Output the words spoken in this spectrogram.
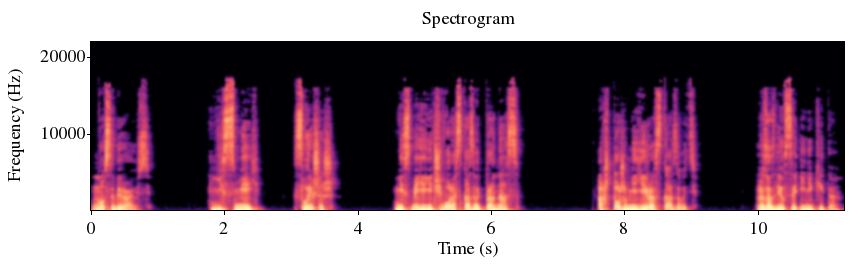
но собираюсь. «Не смей! Слышишь? Не смей ей ничего рассказывать про нас!» «А что же мне ей рассказывать?» Разозлился и Никита.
